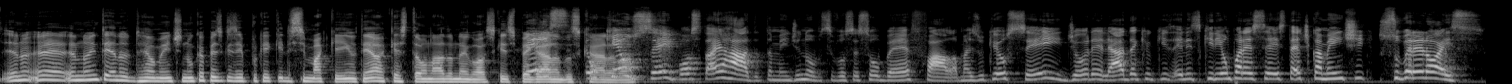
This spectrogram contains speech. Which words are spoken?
Eu não, é, eu não entendo realmente, nunca pesquisei por que, que eles se maqueiam. Tem a questão lá do negócio que eles pegaram Eles- dos caras O que lá. eu sei, posso estar errado também, de novo. Se você souber, fala. Mas o que eu sei de orelhada é que Kiss- eles queriam parecer esteticamente super-heróis.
